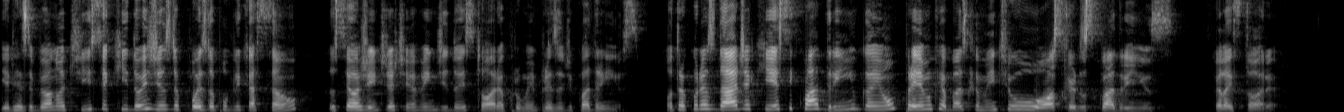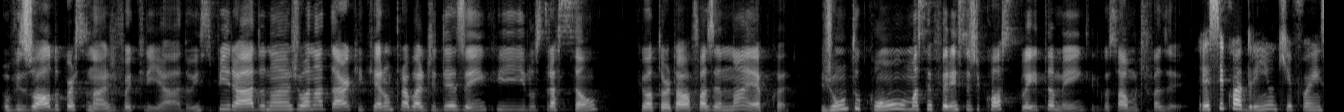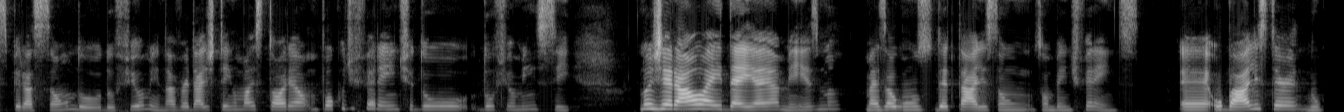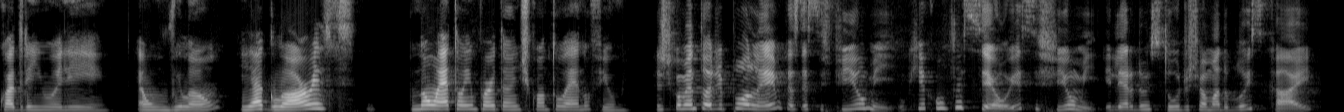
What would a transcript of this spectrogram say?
E ele recebeu a notícia que dois dias depois da publicação, o seu agente já tinha vendido a história para uma empresa de quadrinhos. Outra curiosidade é que esse quadrinho ganhou um prêmio que é basicamente o Oscar dos quadrinhos pela história. O visual do personagem foi criado inspirado na Joana Dark, que era um trabalho de desenho e ilustração que o ator estava fazendo na época, junto com umas referências de cosplay também, que ele gostava muito de fazer. Esse quadrinho, que foi a inspiração do, do filme, na verdade tem uma história um pouco diferente do, do filme em si. No geral, a ideia é a mesma, mas alguns detalhes são, são bem diferentes. É, o Ballister, no quadrinho, ele é um vilão, e a Glorith não é tão importante quanto é no filme. A gente comentou de polêmicas desse filme. O que aconteceu? Esse filme, ele era de um estúdio chamado Blue Sky,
